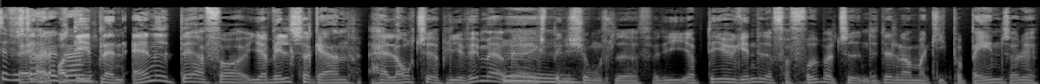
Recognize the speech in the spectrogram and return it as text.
det forstår af jeg da Og det er blandt andet derfor, jeg vil så gerne have lov til at blive ved med at være Mm. ekspeditionsleder. Fordi jeg, det er jo igen det der fra fodboldtiden. Det er det, når man gik på banen, så er det,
